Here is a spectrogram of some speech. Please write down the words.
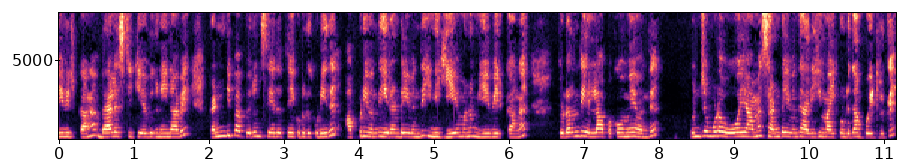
ஏவிருக்காங்க. பேலஸ்டிக் ஏவுகணைனாவே கண்டிப்பா பெரும் சேதத்தை கொடுக்கக்கூடியது. அப்படி வந்து இரண்டை வந்து இன்னைக்கு ஏமனும் ஏவிருக்காங்க. தொடர்ந்து எல்லா பக்கமுமே வந்து கொஞ்சம் கூட ஓயாம சண்டை வந்து அதிகமாகி கொண்டு தான் போயிட்டு இருக்கு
